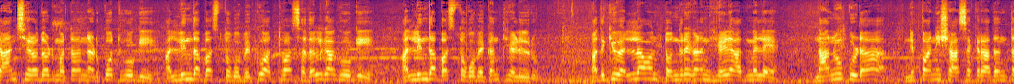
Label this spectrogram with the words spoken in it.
ಚಾನ್ಸ್ ಇರೋ ದೊಡ್ಡ ಮಟ್ಟ ನಡ್ಕೋತ ಹೋಗಿ, ಅಲ್ಲಿಂದ ಬಸ್ ತೊಗೋಬೇಕು ಅಥವಾ ಸದಲ್ಗಾಗಿ ಹೋಗಿ ಅಲ್ಲಿಂದ ಬಸ್ ತೊಗೋಬೇಕಂತ ಹೇಳಿದರು. ಅದಕ್ಕೆ ಇವೆಲ್ಲ ಒಂದು ತೊಂದರೆಗಳನ್ನು ಹೇಳಿ ಆದಮೇಲೆ ನಾನು ಕೂಡ ನಿಪ್ಪಾನಿ ಶಾಸಕರಾದಂಥ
